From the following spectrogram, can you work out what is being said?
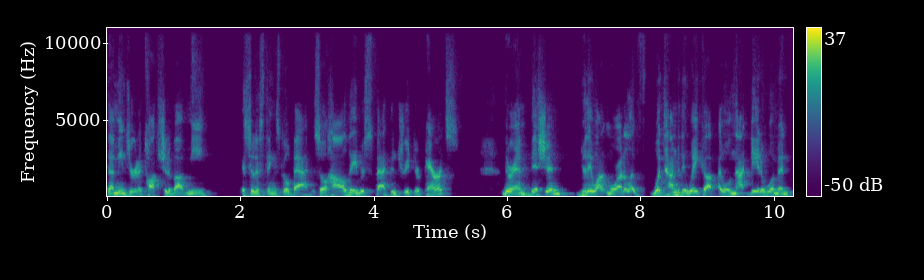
that means you're going to talk shit about me as soon as things go bad. So how they respect and treat their parents, their ambition, do they want more out of life? What time do they wake up? I will not date a woman.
